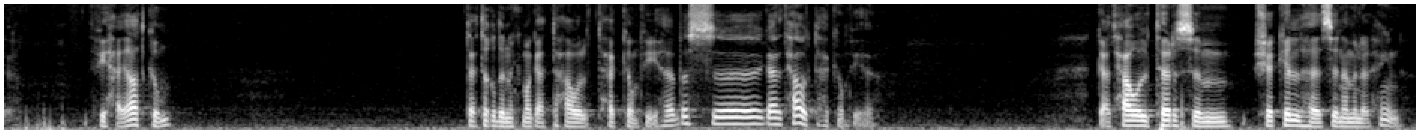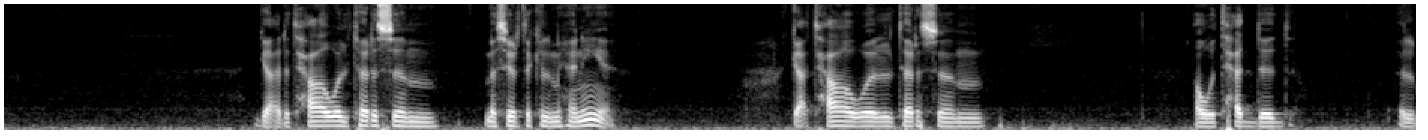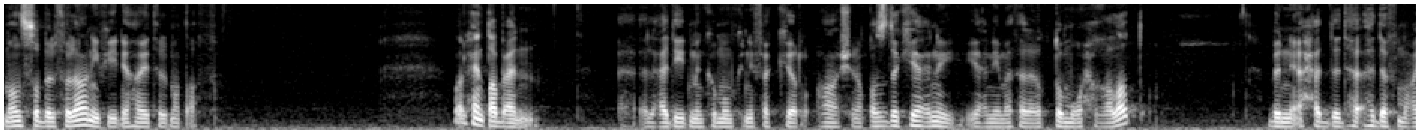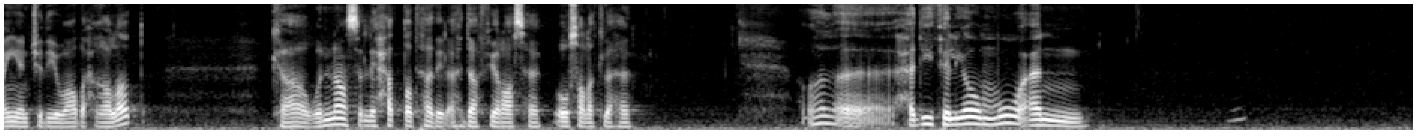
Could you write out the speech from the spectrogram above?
في حياتكم تعتقد إنك ما قاعد تحاول تتحكم فيها بس آه، قاعد تحاول تتحكم فيها. قاعد تحاول ترسم شكلها سنة من الحين. قاعد تحاول ترسم مسيرتك المهنية. قاعد تحاول ترسم أو تحدد المنصب الفلاني في نهاية المطاف. والحين طبعا العديد منكم ممكن يفكر ها آه شنو قصدك يعني؟ يعني مثلا الطموح غلط. بإني أحدد هدف معين كذي واضح غلط. كا والناس اللي حطت هذه الأهداف في راسها ووصلت لها. حديث اليوم مو عن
